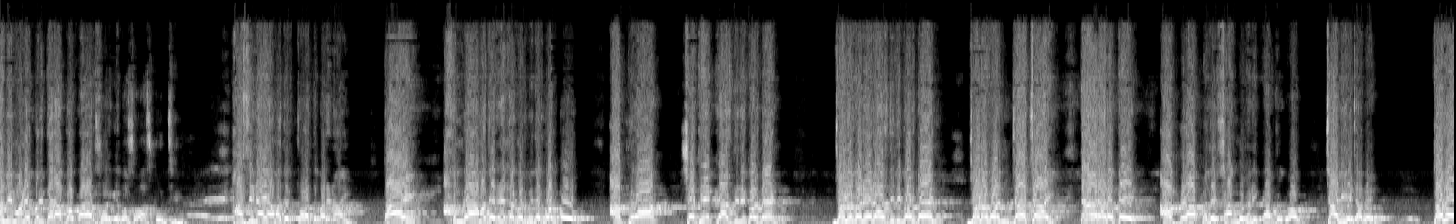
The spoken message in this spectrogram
আমি মনে করি তারা বোকার স্বর্গে বসবাস করছে। হাসি নাই আমাদের চলাতে পারে নাই। তাই আমরা আমাদের নেতা কর্মীদের বলব, আপনারা সঠিক রাজনীতি করবেন, জনগণের রাজনীতি করবেন, জনগণ যা চাই তার আলোকে আপনারা আপনাদের সাংগঠনিক কার্যক্রম চালিয়ে যাবেন। তবে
